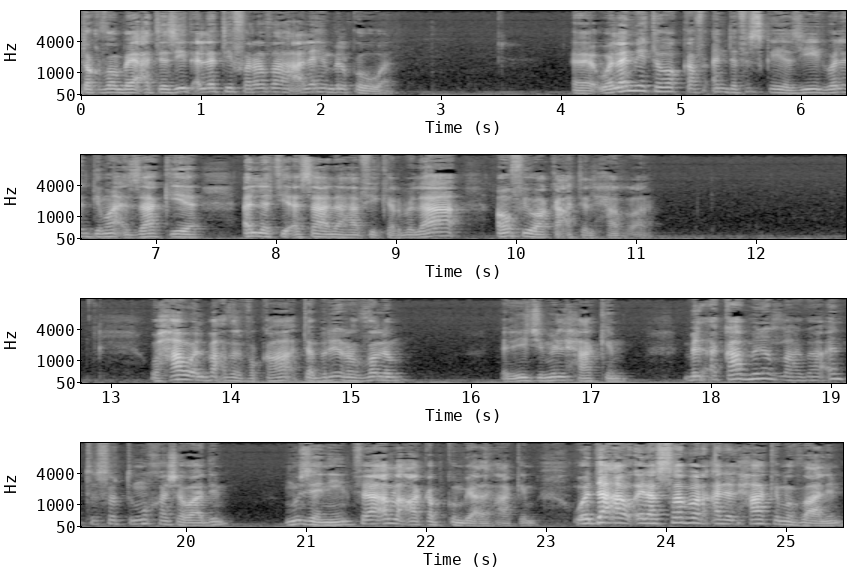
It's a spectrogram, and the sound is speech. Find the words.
تقضون بيعة يزيد؟ التي فرضها عليهم بالقوة. آه، ولم يتوقف عند فسق يزيد ولا الدماء الزاكية. التي أسالها في كربلاء أو في واقعة الحرة. وحاول بعض الفقهاء تبرير الظلم. اللي يجي من الحاكم بالعقاب من الله قال أنتم صرتم مخ شوادم مو زينين فالله عاقبكم بهذا الحاكم. ودعوا إلى الصبر على الحاكم الظالم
